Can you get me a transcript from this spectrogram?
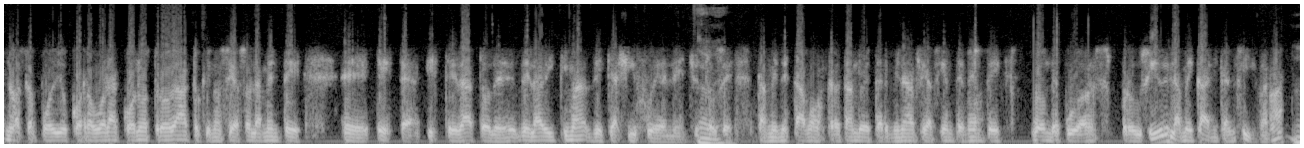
no se ha podido corroborar con otro dato que no sea solamente eh, este, este dato de, de, la víctima de que allí fue el hecho. Entonces, también estamos tratando de determinar fehacientemente dónde pudo haber producido y la mecánica en sí, ¿verdad? Uh -huh.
